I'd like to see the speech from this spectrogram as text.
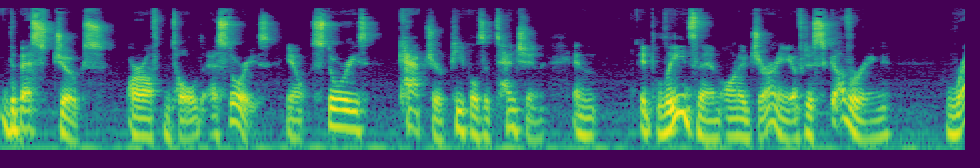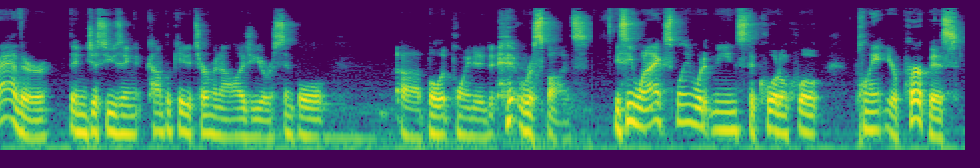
the best jokes are often told as stories. You know, stories capture people's attention and it leads them on a journey of discovering rather than just using complicated terminology or simple uh, bullet pointed response. You see, when I explain what it means to quote unquote plant your purpose,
